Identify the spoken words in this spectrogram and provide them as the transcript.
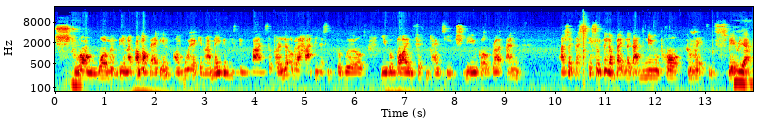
strong woman being like, I'm not begging, I'm working, I'm making these new bands to put a little bit of happiness into the world. You can buy them 50 pence each. There you go, right? And I was like, there's, there's something about like that Newport grit and spirit. Yeah.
